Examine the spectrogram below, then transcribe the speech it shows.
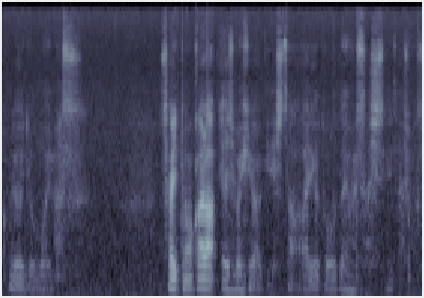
このように思います。埼玉から矢島弘明でした。ありがとうございました。失礼いたします。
